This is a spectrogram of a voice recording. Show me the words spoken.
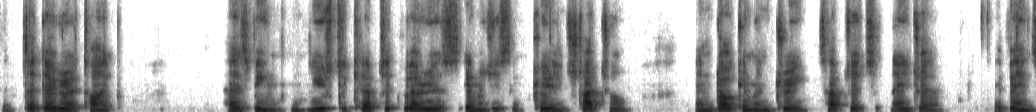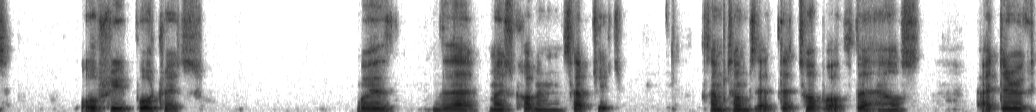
The daguerreotype has been used to capture various images including structural and documentary subjects, nature, events, or through portraits with the most common subject. Sometimes at the top of the house, a direct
